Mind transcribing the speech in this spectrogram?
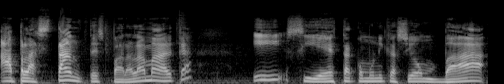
aplastantes para la marca, y si esta comunicación va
